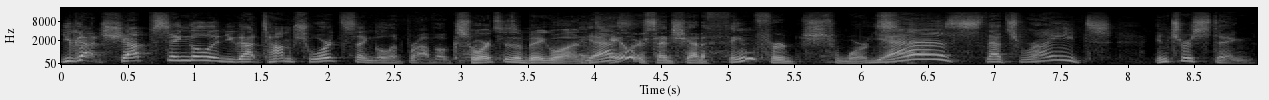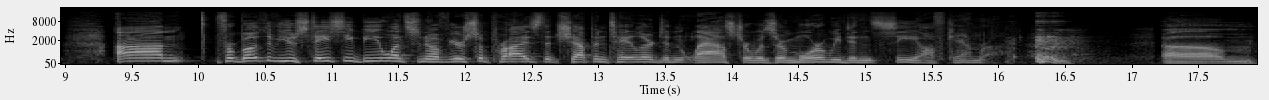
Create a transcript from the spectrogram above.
You got Shep single and you got Tom Schwartz single at BravoCon. Schwartz is a big one. Yes. Taylor said she had a theme for Schwartz. Yes, that's right. Interesting. Um, for both of you, Stacey B wants to know if you're surprised that Shep and Taylor didn't last, or was there more we didn't see off camera? um,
